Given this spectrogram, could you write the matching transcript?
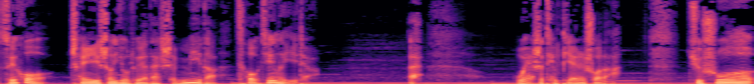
随后，陈医生又略带神秘的凑近了一点。哎，我也是听别人说的啊，据说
